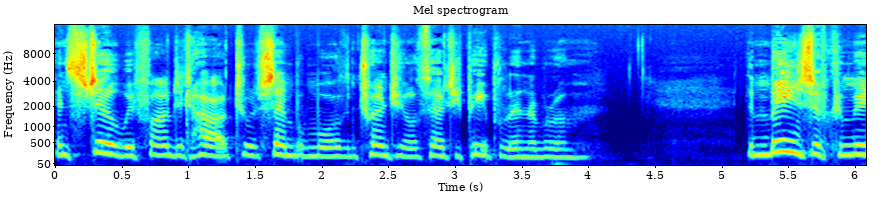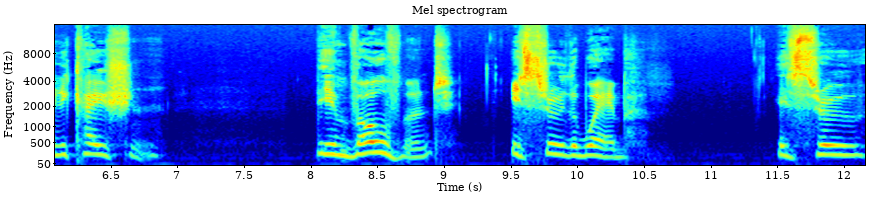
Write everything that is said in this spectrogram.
and still we find it hard to assemble more than 20 or 30 people in a room. The means of communication the involvement is through the web, is through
